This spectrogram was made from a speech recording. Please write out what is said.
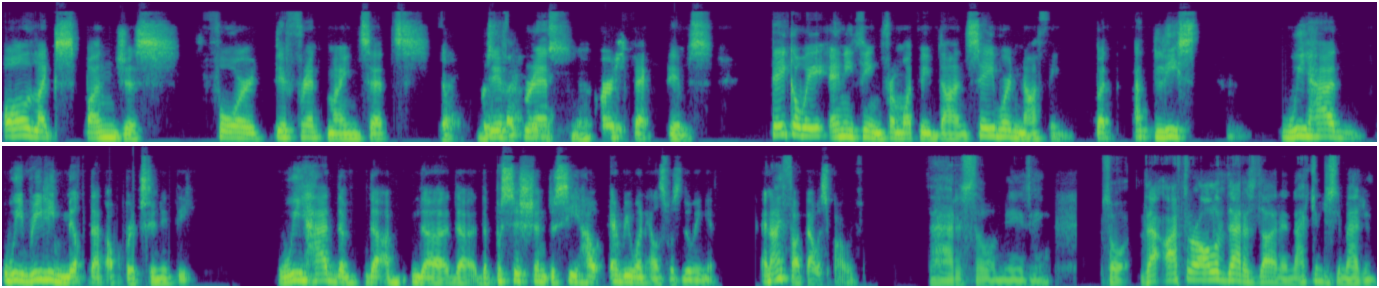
all like sponges for different mindsets, yep. different yeah. perspectives. Take away anything from what we've done. Say we're nothing, but at least we had we really milked that opportunity. We had the the the the, the position to see how everyone else was doing it, and I thought that was powerful. That is so amazing so that after all of that is done, and I can just imagine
